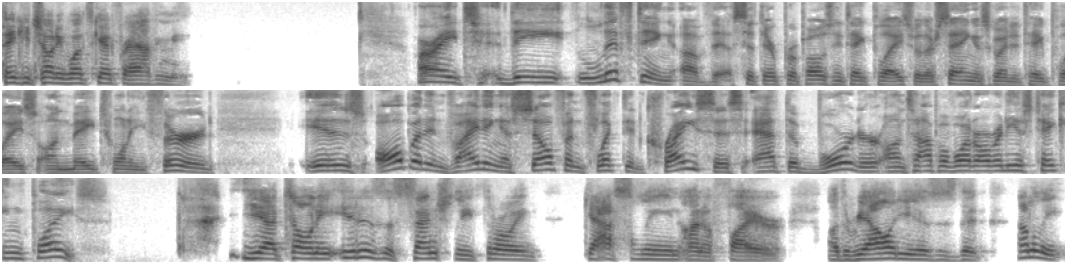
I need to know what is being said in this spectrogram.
Thank you, Tony, once again for having me. All right, the lifting of this that they're proposing to take place, or they're saying is going to take place on May 23rd, is all but inviting a self inflicted crisis at the border on top of what already is taking place. Yeah, Tony, it is essentially throwing gasoline on a fire. Uh, the reality is, is that not only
